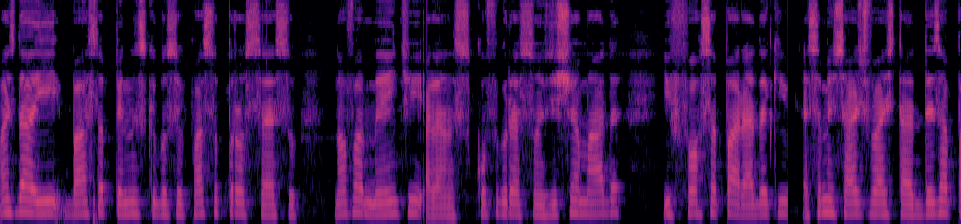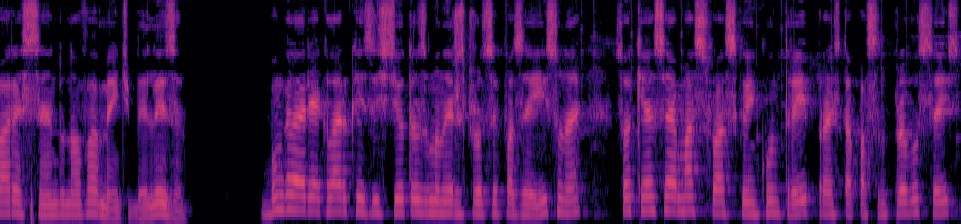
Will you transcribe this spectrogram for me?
mas daí basta apenas que você faça o processo novamente nas configurações de chamada e força a parada que essa mensagem vai estar desaparecendo novamente, beleza? Bom galera, é claro que existem outras maneiras para você fazer isso, né? Só que essa é a mais fácil que eu encontrei para estar passando para vocês.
